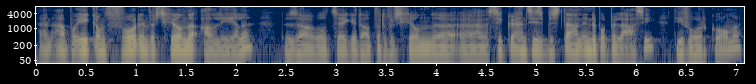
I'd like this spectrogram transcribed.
En ApoE komt voor in verschillende allelen. Dus dat wil zeggen dat er verschillende uh, sequenties bestaan in de populatie die voorkomen.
